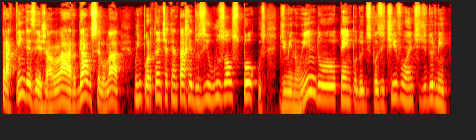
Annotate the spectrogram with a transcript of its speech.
Para quem deseja largar o celular, o importante é tentar reduzir o uso aos poucos, diminuindo o tempo do dispositivo antes de dormir.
